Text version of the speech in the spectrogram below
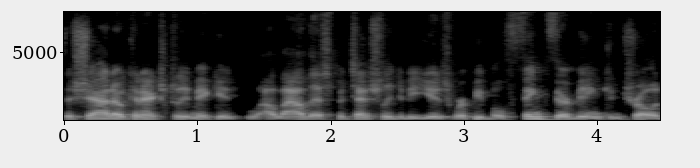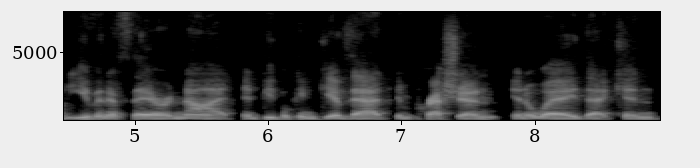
the shadow can actually make it allow this potentially to be used where people think they're being controlled, even if they are not, and people can give that impression in a way that can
